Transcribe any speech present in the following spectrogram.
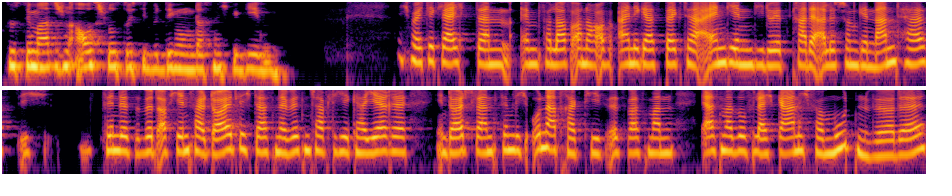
systematischen Ausschluss, durch die Bedingungen das nicht gegeben. Ich möchte gleich dann im Verlauf auch noch auf einige Aspekte eingehen, die du jetzt gerade alle schon genannt hast. Ich finde, es wird auf jeden Fall deutlich, dass eine wissenschaftliche Karriere in Deutschland ziemlich unattraktiv ist, was man erstmal so vielleicht gar nicht vermuten würde.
